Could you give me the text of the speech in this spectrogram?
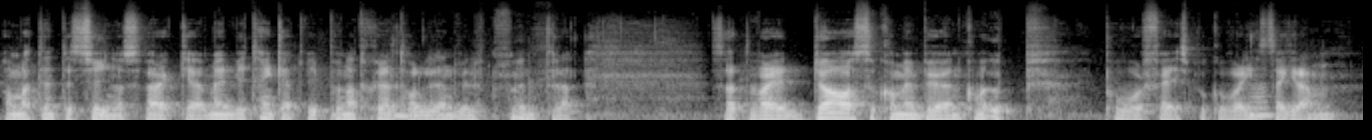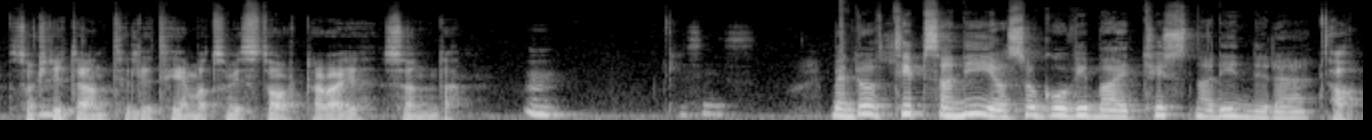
Om att det inte synas verka. Men vi tänker att vi på nationellt håll ändå vill uppmuntra. Så att varje dag så kommer en bön komma upp på vår Facebook och vår Instagram. Som knyter an till det temat som vi startar varje söndag. Mm. Precis. Men då tipsar ni och så går vi bara i tystnad in i det. Ja.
